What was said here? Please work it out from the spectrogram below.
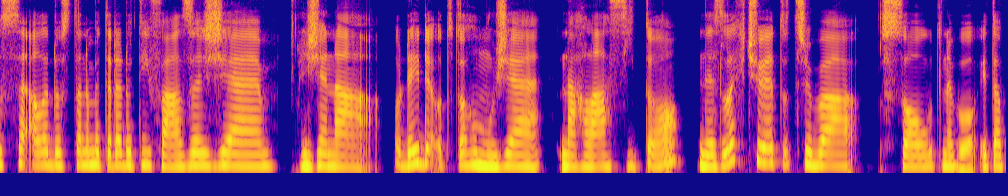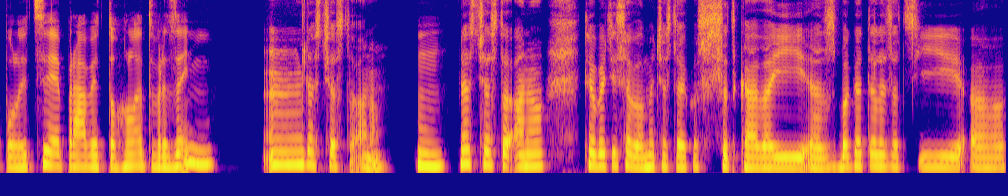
se ale dostaneme teda do té fáze, že žena odejde od toho muže, nahlásí to, nezlehčuje to třeba soud nebo i ta policie právě tohle tvrzení? Mm, dost často ano. Hmm. Dost často ano. Ty oběti se velmi často jako setkávají eh, s bagatelizací, uh,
